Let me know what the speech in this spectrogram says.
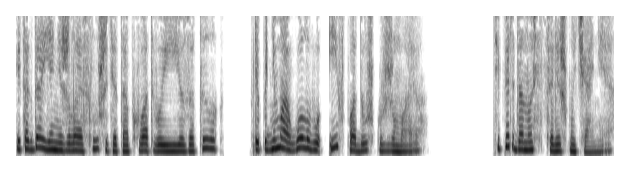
и тогда я, не желая слушать это, обхватываю ее затылок, приподнимаю голову и в подушку сжимаю. Теперь доносится лишь мычание.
